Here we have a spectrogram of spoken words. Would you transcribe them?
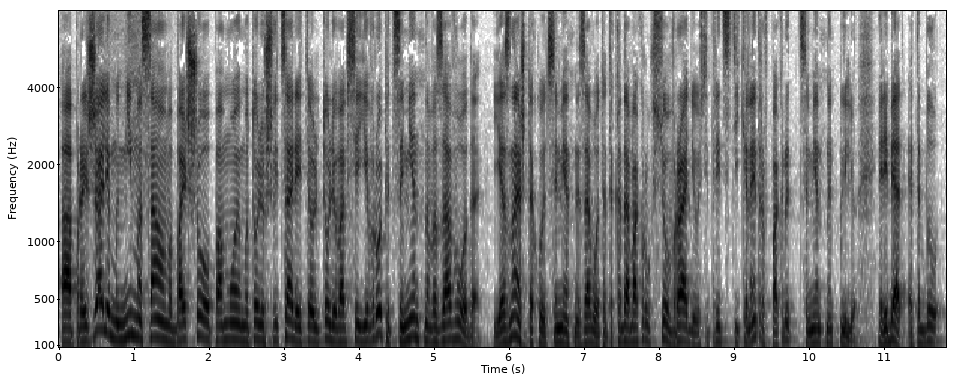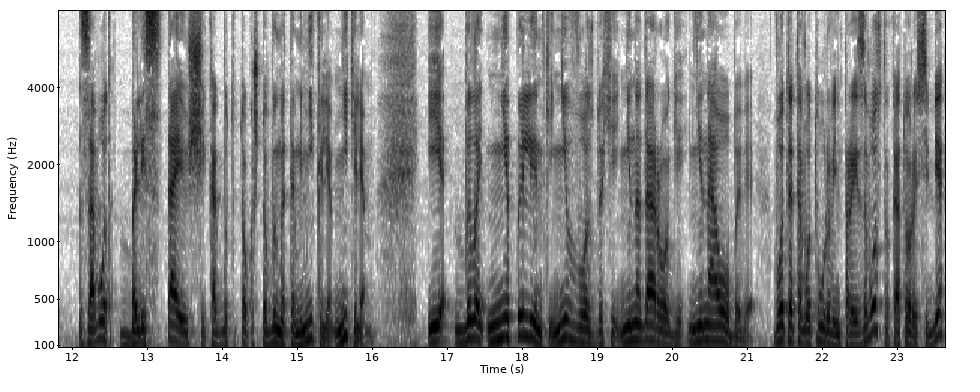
А, проезжали мы мимо самого большого, по-моему, то ли в Швейцарии, то ли, то ли во всей Европе цементного завода. Я знаю, что такое цементный завод. Это когда вокруг все в радиусе 30 километров покрыто цементной пылью. Ребят, это был завод блистающий, как будто только что вымытым никелем, никелем. И было не пылинки ни в воздухе, ни на дороге, ни на обуви. Вот это вот уровень производства, который себе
